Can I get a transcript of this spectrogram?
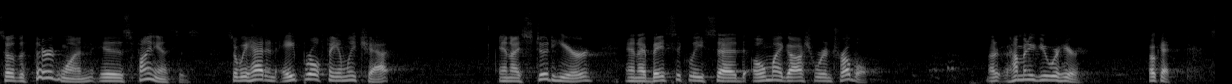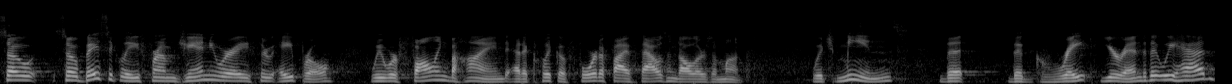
So the third one is finances. So we had an April family chat, and I stood here and I basically said, Oh my gosh, we're in trouble. Uh, how many of you were here? Okay. So, so basically, from January through April, we were falling behind at a click of four to five thousand dollars a month, which means that the great year end that we had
